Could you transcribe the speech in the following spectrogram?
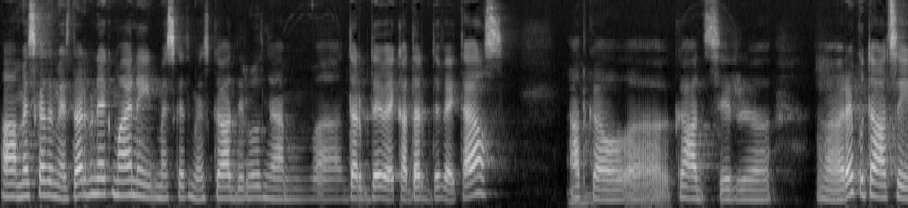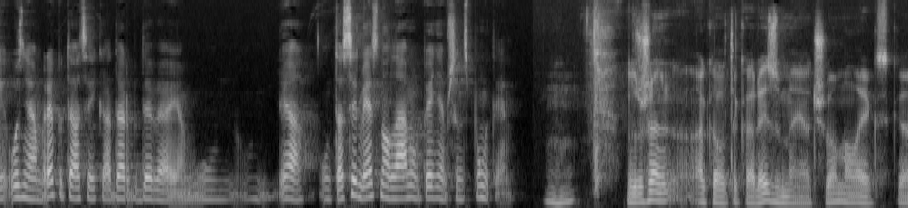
Mēs skatāmies darbinieku mainību, mēs skatāmies, kāda ir uzņēmuma darba devēja, kā darba devēja tēls, mhm. atkal kādas ir reputācija, uzņēmuma reputācija kā darba devējam. Un, un, jā, un tas ir viens no lēmumu pieņemšanas punktiem. -hmm. nu, Droši vien, atkal rezumējot šo, man liekas, ka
